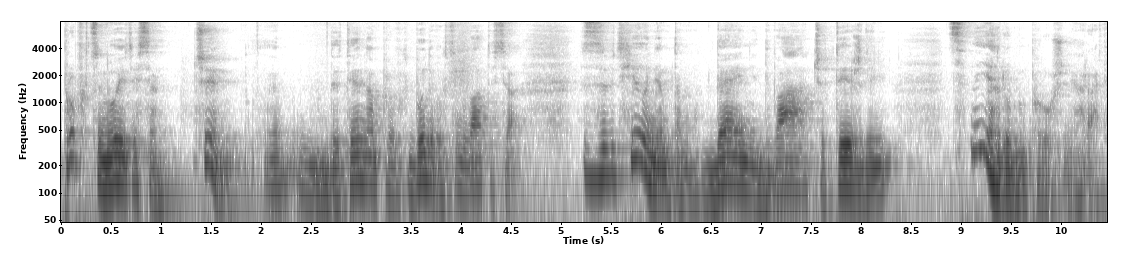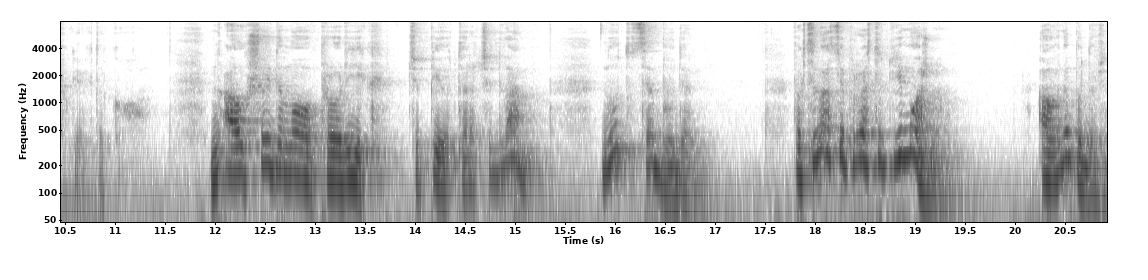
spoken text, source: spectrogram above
провакцинуєтеся, чи е, дитина буде вакцинуватися з відхиленням там, день, два чи тиждень, це не є грубим порушенням графіку як такого. Ну, а якщо йде мова про рік чи півтора чи два, ну то це буде. Вакцинацію провести тоді можна, але вона буде вже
